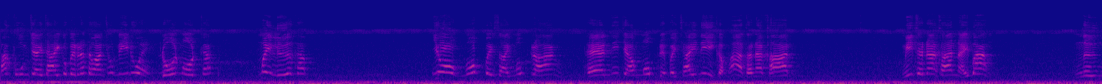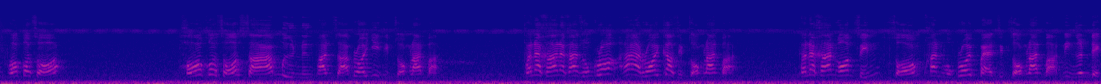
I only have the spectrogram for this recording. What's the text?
พรรคภูมิใจไทยก็เป็นรัฐบาลชุดนี้ด้วย โดนหมดครับ ไม่เหลือครับ โยกงบไปใส่งบกลาง แทนที่จะเอางบเนี่ยไปใช้หนี้กับห้าธนาคาร มีธนาคารไหนบ้างหนึ่งพกสทกสสามหมื่นหนึ่งพันสามร้อยยี่สิบสองล้านบาท ธนาคารอาคารสงเคราะห์592ล้านบาท ธนาคารออมสิน2,682ล้านบาท นี่เงินเด็ก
